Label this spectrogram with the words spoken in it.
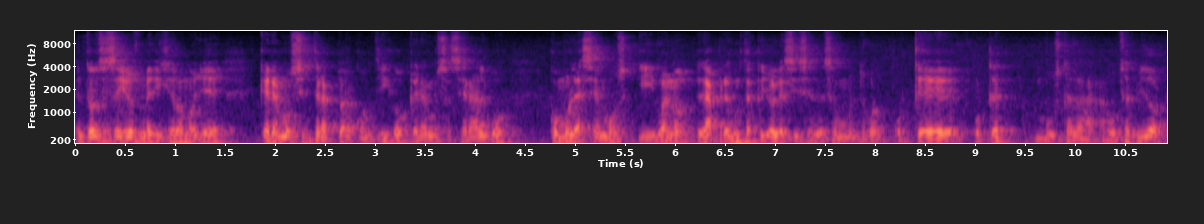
Entonces ellos me dijeron, oye, queremos interactuar contigo, queremos hacer algo, ¿cómo le hacemos? Y bueno, la pregunta que yo les hice en ese momento, bueno, ¿por qué, por qué buscan a un servidor?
